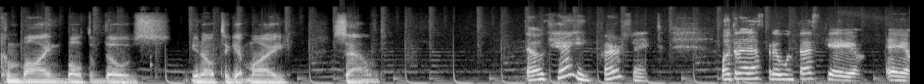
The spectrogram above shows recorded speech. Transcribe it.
combine both of those. You know, to get my sound. Okay, perfect. Otra de las preguntas que, eh,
